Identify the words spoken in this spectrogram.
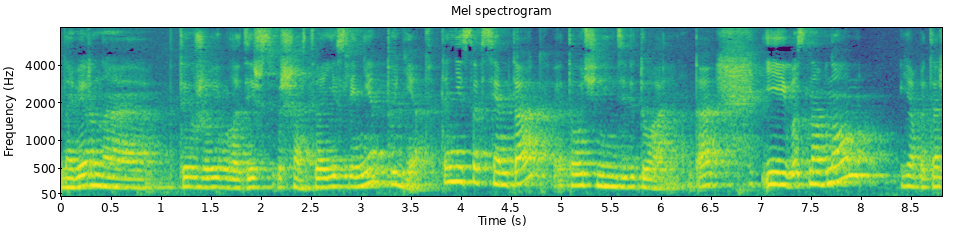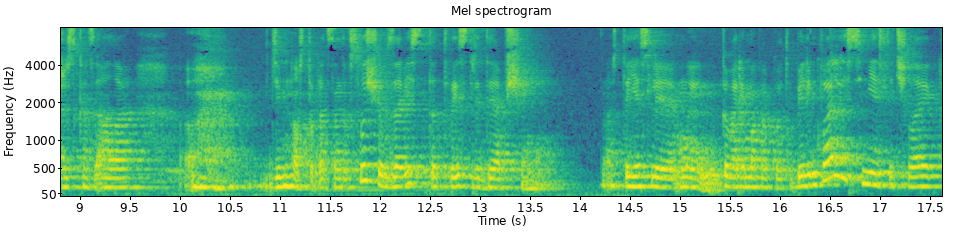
наверное, ты уже им владеешь в. А если нет, то нет. Это не совсем так, это очень индивидуально. Да? И в основном, я бы даже сказала, 90% э, случаев зависит от твоей среды общения. Просто если мы говорим о какой-то билингвальной семье, если человек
